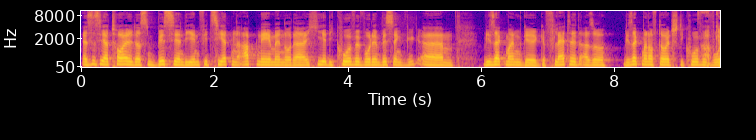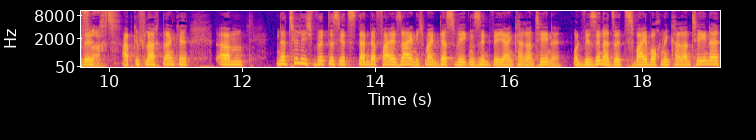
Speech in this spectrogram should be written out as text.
es ist ja toll, dass ein bisschen die Infizierten abnehmen oder hier die Kurve wurde ein bisschen ähm, wie sagt man, ge geflattet, also wie sagt man auf Deutsch, die Kurve abgeflacht. wurde abgeflacht, danke. Ähm, natürlich wird das jetzt dann der Fall sein. Ich meine, deswegen sind wir ja in Quarantäne. Und wir sind halt seit zwei Wochen in Quarantäne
